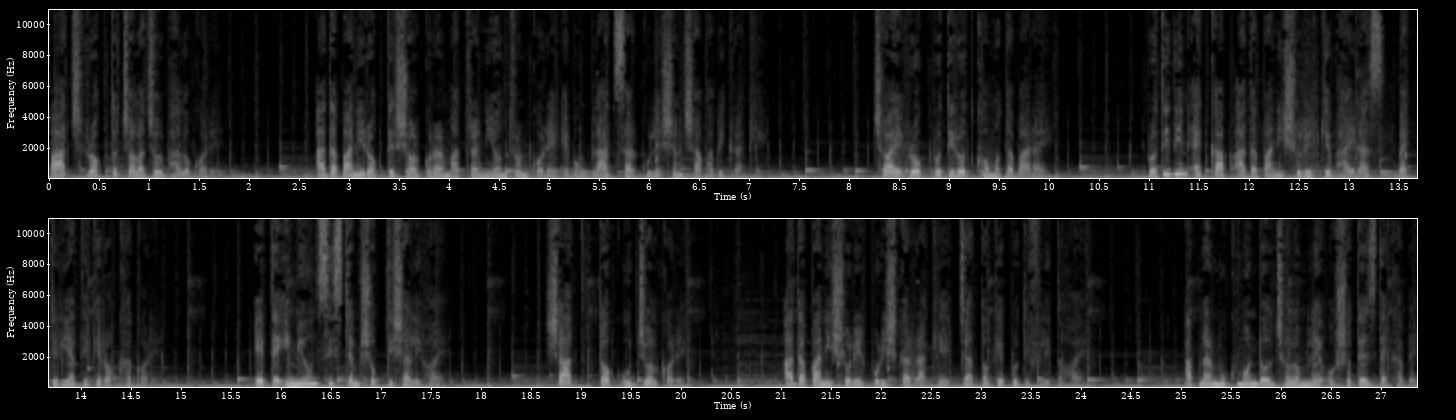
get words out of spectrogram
পাঁচ, রক্ত চলাচল ভালো করে। আদা পানি রক্তের শর্করার মাত্রা নিয়ন্ত্রণ করে এবং ব্লাড সার্কুলেশন স্বাভাবিক রাখে। ছয়, রোগ প্রতিরোধ ক্ষমতা বাড়ায়। প্রতিদিন এক কাপ আদা পানি শরীরকে ভাইরাস, ব্যাকটেরিয়া থেকে রক্ষা করে। এতে ইমিউন সিস্টেম শক্তিশালী হয়। সাত, ত্বক উজ্জ্বল করে। আদা পানি শরীর পরিষ্কার রাখে, যা ত্বকে প্রতিফলিত হয়। আপনার মুখমণ্ডল ঝলমলে ও সতেজ দেখাবে।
